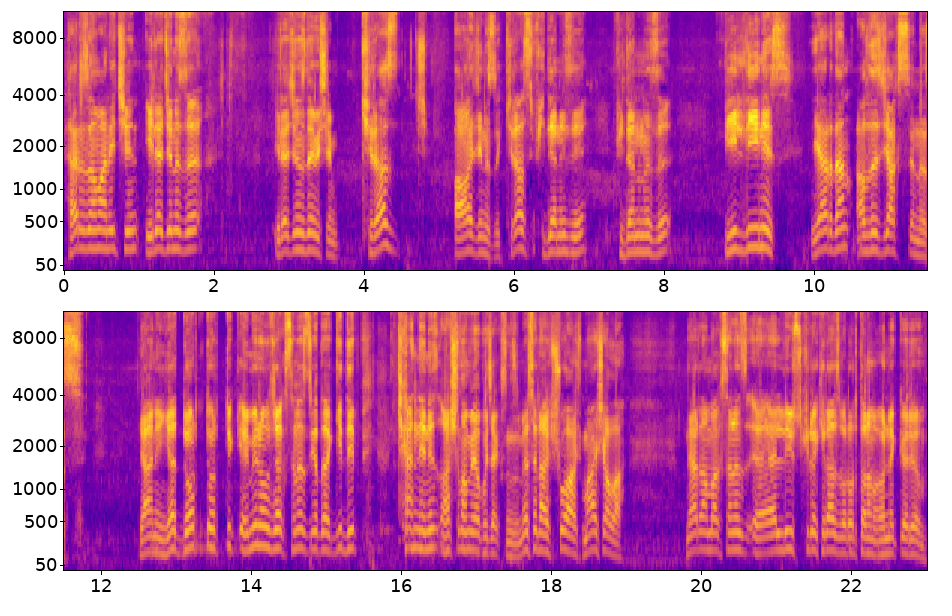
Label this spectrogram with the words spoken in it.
Her zaman için ilacınızı ilacınız demişim kiraz ağacınızı, kiraz fidenizi, fidanınızı bildiğiniz yerden alacaksınız. Yani ya dört dörtlük emin olacaksınız ya da gidip kendiniz aşılama yapacaksınız. Mesela şu ağaç maşallah. Nereden baksanız e, 50-100 kilo kiraz var ortalama örnek veriyorum.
